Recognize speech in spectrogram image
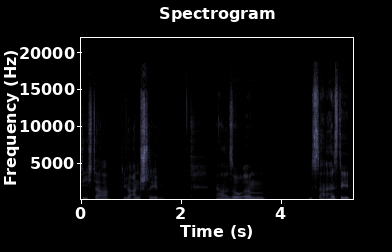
die ich da, die wir anstreben. Ja, also ähm, das heißt, die,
